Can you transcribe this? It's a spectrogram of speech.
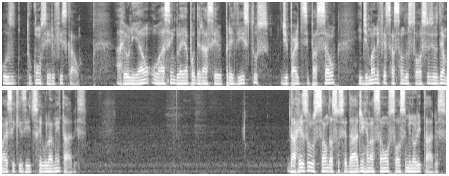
os do Conselho Fiscal. A reunião ou a assembleia poderá ser previstos de participação e de manifestação dos sócios e os demais requisitos regulamentares. da resolução da sociedade em relação aos sócios minoritários.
